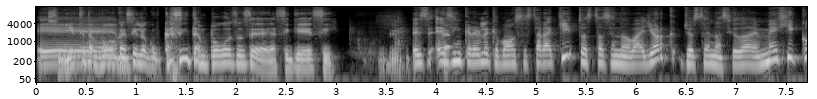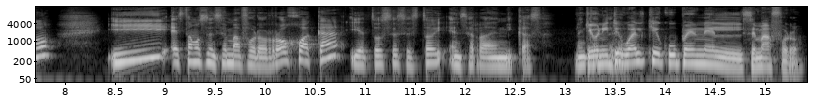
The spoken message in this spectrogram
sí, es que tampoco eh, casi, lo, casi tampoco sucede, así que sí. Es, es, increíble que vamos a estar aquí. Tú estás en Nueva York, yo estoy en la Ciudad de México y estamos en semáforo rojo acá y entonces estoy encerrada en mi casa. Qué bonito igual que ocupen el semáforo.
